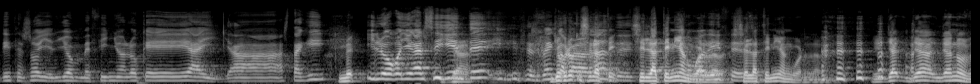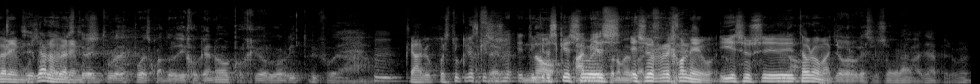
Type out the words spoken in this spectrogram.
dices, oye, yo me ciño a lo que hay ya hasta aquí, Me- y luego llega el siguiente Ya. y dices, venga, Yo creo para que se la, te- adelante. se la tenían guardada, dices. se la tenían guardada. Y ya, ya, ya nos veremos, Sí, ya nos veremos. Ventura después, cuando le dijo que no, cogió el gorrito y fue a... Mm. Claro, pues tú crees que eso, tú No, crees que eso es, eso no eso es rejoneo y eso es eh, No, tauromaquia. Yo creo que eso sobraba ya, pero bueno.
